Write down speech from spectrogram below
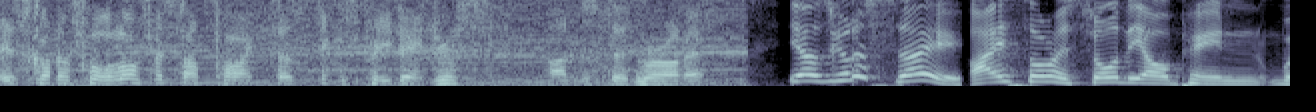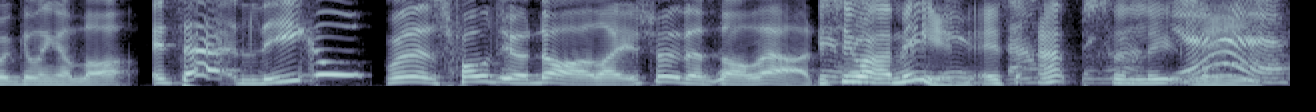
It's going to fall off at some point. I think it's pretty dangerous. Understood. We're on it. Yeah, I was gonna say. I thought I saw the Alpine wiggling a lot. Is that legal? Whether it's faulty or not, like surely that's not allowed. you see what I mean? is It's absolutely Yeah.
